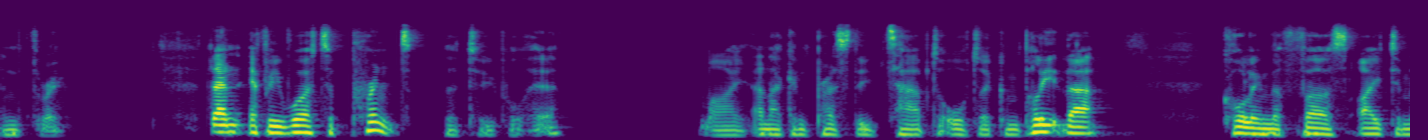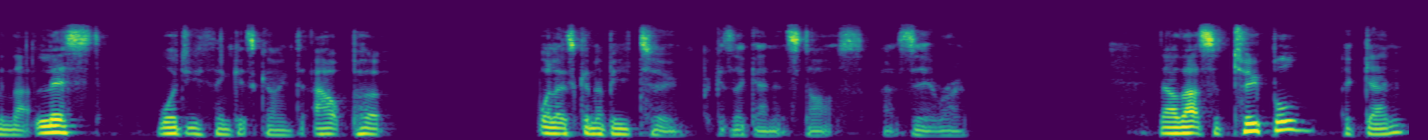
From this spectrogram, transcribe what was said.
and three. Then if we were to print the tuple here, my, and I can press the tab to auto complete that, calling the first item in that list, what do you think it's going to output? Well, it's going to be 2, because again, it starts at 0. Now that's a tuple, again,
